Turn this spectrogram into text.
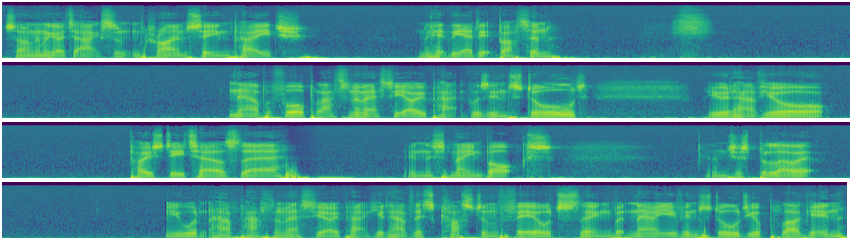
So I'm going to go to accident and crime scene page and hit the edit button. Now before Platinum SEO Pack was installed you would have your post details there in this main box and just below it you wouldn't have Platinum SEO Pack, you'd have this custom fields thing, but now you've installed your plugin,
